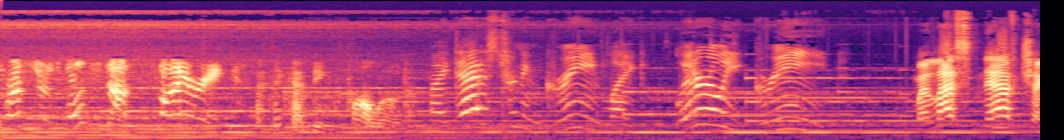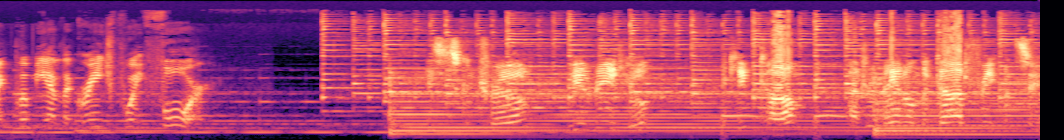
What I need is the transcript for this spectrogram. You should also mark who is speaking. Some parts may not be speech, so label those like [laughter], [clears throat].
Speaker 1: thrusters won't stop firing.
Speaker 2: I think I'm being followed.
Speaker 3: My dad is turning green, like literally green.
Speaker 4: My last nav check put me at Lagrange point 4.
Speaker 5: This is Control. We read you. Keep calm and remain on the guard frequency.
